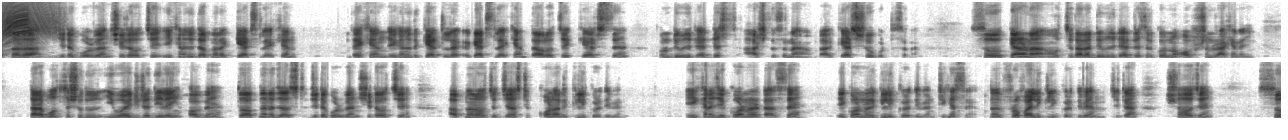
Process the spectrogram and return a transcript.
আপনারা যেটা করবেন, সেটা হচ্ছে এখানে যদি আপনারা ক্যাটস লেখেন, দেখেন এখানে যদি ক্যাট ক্যাটস লেখেন, তাহলে হচ্ছে ক্যাটসে কোনো ডিপোজিট অ্যাড্রেস আসতেছে না বা ক্যাটস শো করতেছে না। সো কেননা হচ্ছে তারা ডিপোজিট অ্যাড্রেসের কোনো অপশন রাখে নাই। তারা বলছে শুধু ইউআইডিটা দিলেই হবে। তো আপনারা জাস্ট যেটা করবেন, সেটা হচ্ছে আপনারা হচ্ছে জাস্ট কর্নারে ক্লিক করে দিবেন। এখানে যে কর্নারটা আছে, এই কর্নারে ক্লিক করে দিবেন, ঠিক আছে? প্রোফাইলে ক্লিক করে দিবেন, যেটা সহজে সো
